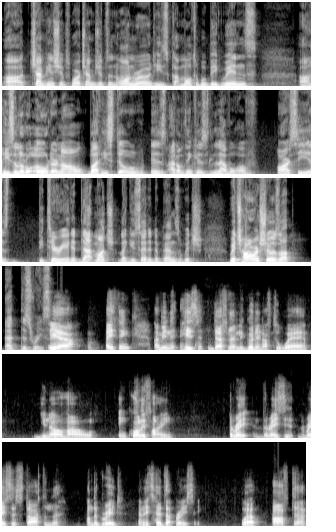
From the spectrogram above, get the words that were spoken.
uh, championships, world championships, and on road. He's got multiple big wins. Uh, he's a little older now, but he still is. I don't think his level of RC is deteriorated that much. Like you said, it depends which which Hara shows up at this race. Yeah, I think. I mean, he's definitely good enough to where you know how in qualifying the ra- the races the races start on the on the grid and it's heads up racing. Well, after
